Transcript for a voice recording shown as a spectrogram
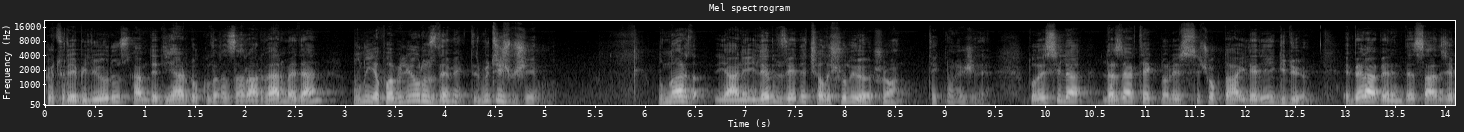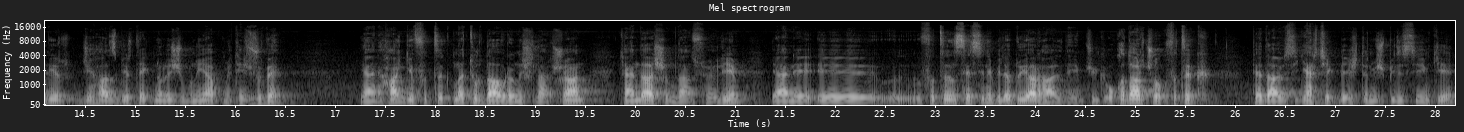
götürebiliyoruz. Hem de diğer dokulara zarar vermeden bunu yapabiliyoruz demektir. Müthiş bir şey bu. Bunlar yani ileri düzeyde çalışılıyor şu an teknolojide. Dolayısıyla lazer teknolojisi çok daha ileriye gidiyor. E beraberinde sadece bir cihaz, bir teknoloji bunu yapmıyor, tecrübe. Yani hangi fıtık, ne tür davranışlar? Şu an kendi aşımdan söyleyeyim. Yani e, fıtığın sesini bile duyar haldeyim. Çünkü o kadar çok fıtık tedavisi gerçekleştirmiş birisiyim ki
